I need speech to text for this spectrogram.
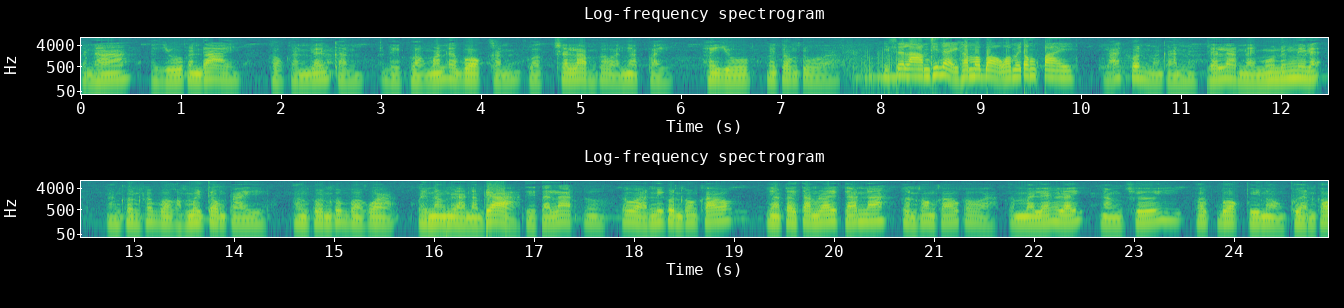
ปัญหาอยู่กันได้บอกกันเล่นกันอันนี้พวกมันแล้วบอกกันพวกสลัมก็ว่าอย่าไป ให้อยู่ไม่ต้องกลัว อิสลามที่ไหนคะมาบอกว่าไม่ต้องไป หลายคนเหมือนกันนะร้านในหมูนึงนี่แหละบางคนก็บอกว่าไม่ต้องไป บางคนก็บอกว่าไปนั่งร้านน้ำยาที่ตลาดนู่นก็ว่านี่คนของเขา อยากไปทำไรกันนะคนของเขาก็ว่าทำไมแรงไรนั่งเฉยก็บอกพี่น้องเพื่อนเขา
